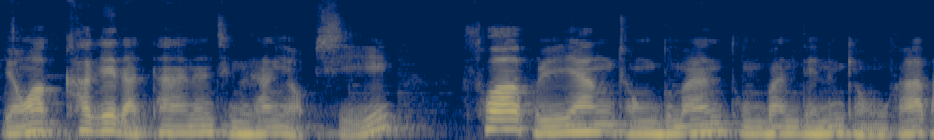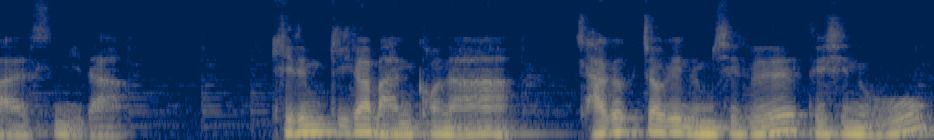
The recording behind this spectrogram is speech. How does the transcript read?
명확하게 나타나는 증상이 없이 소화불량 정도만 동반되는 경우가 많습니다. 기름기가 많거나 자극적인 음식을 드신 후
